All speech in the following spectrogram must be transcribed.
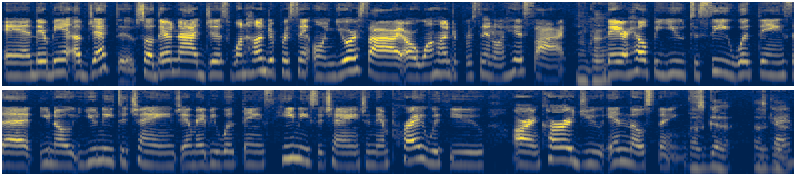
and they're being objective. So they're not just 100% on your side or 100% on his side. Okay. They are helping you to see what things that you know you need to change, and maybe what things he needs to change, and then pray with you or encourage you in those things. That's good. That's Okay. good.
